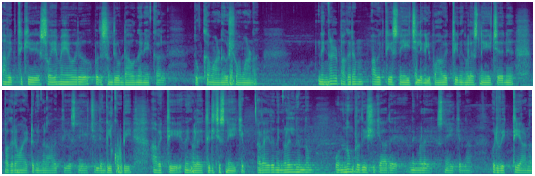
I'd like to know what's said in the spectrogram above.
ആ വ്യക്തിക്ക് സ്വയമേ ഒരു പ്രതിസന്ധി ഉണ്ടാവുന്നതിനേക്കാൾ ദുഃഖമാണ് വിഷമമാണ്. നിങ്ങൾ പകരം ആ വ്യക്തിയെ സ്നേഹിച്ചില്ലെങ്കിൽ ഇപ്പോൾ ആ വ്യക്തി നിങ്ങളെ സ്നേഹിച്ചതിന് പകരമായിട്ട് നിങ്ങൾ ആ വ്യക്തിയെ സ്നേഹിച്ചില്ലെങ്കിൽ കൂടി ആ വ്യക്തി നിങ്ങളെ തിരിച്ച് സ്നേഹിക്കും. അതായത് നിങ്ങളിൽ നിന്നും ഒന്നും പ്രതീക്ഷിക്കാതെ നിങ്ങളെ സ്നേഹിക്കുന്ന ഒരു വ്യക്തിയാണ്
